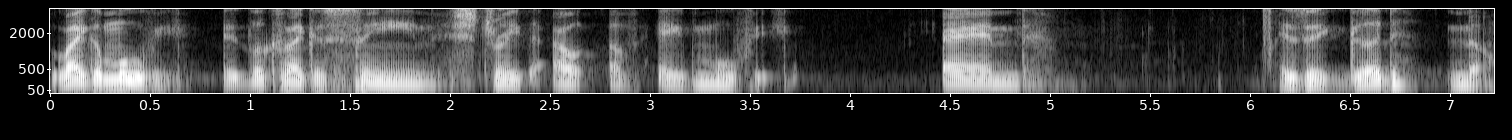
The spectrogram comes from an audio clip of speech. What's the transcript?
like a movie. It looks like a scene straight out of a movie. And is it good? No.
